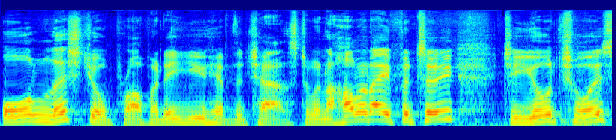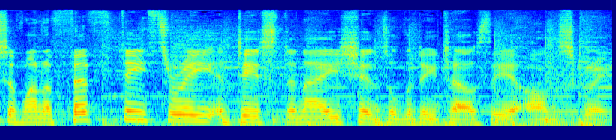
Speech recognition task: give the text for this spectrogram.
or list your property, you have the chance to win a holiday for two to your choice of one of 53 destinations. All the details there on screen.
